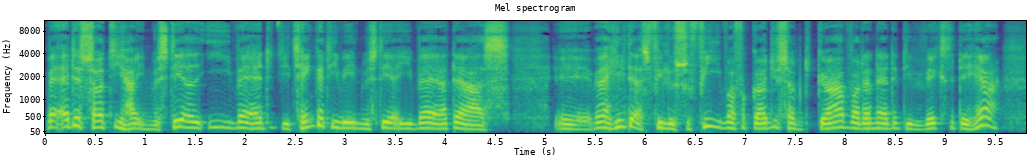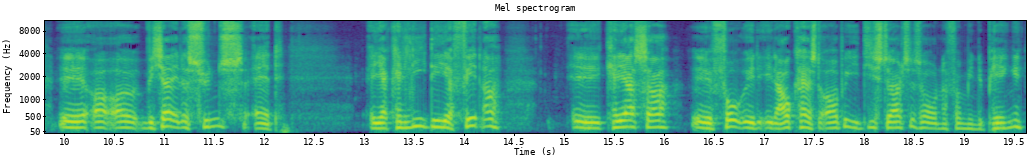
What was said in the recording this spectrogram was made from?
hvad er det så, de har investeret i? Hvad er det, de tænker, de vil investere i? Hvad er deres, øh, hvad er hele deres filosofi? Hvorfor gør de, som de gør? Hvordan er det, de vil vækste det her? Øh, og, og hvis jeg ellers synes, at, at jeg kan lide det, jeg finder, øh, kan jeg så øh, få et, et afkast oppe i de størrelsesordner for mine penge,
